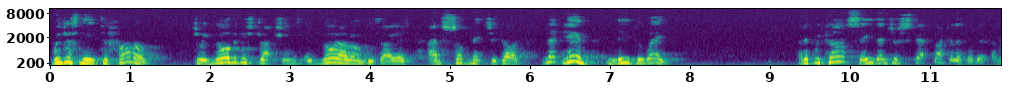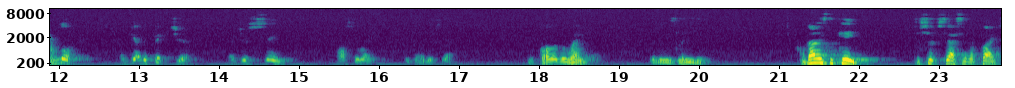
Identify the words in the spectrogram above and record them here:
We just need to follow, to ignore the distractions, ignore our own desires, and submit to God. Let Him lead the way. And if we can't see, then just step back a little bit and look get the picture and just see. That's the way to go this way. To follow the way that He is leading. And that is the key to success in a fight.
